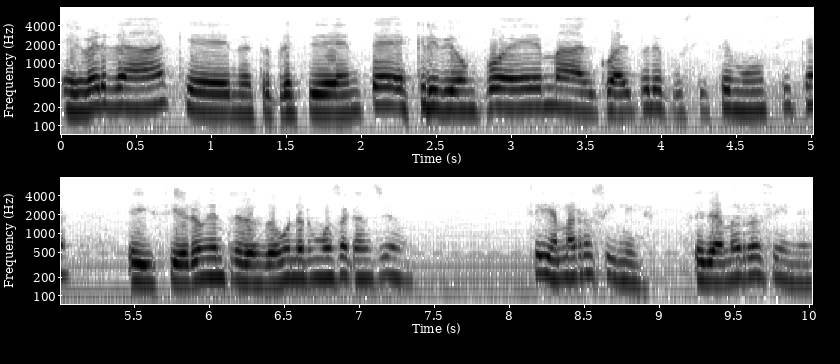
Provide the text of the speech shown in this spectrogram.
es verdad que nuestro presidente escribió un poema al cual tú le pusiste música e hicieron entre los dos una hermosa canción. Se llama Rosinés. Se llama Rosinés.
